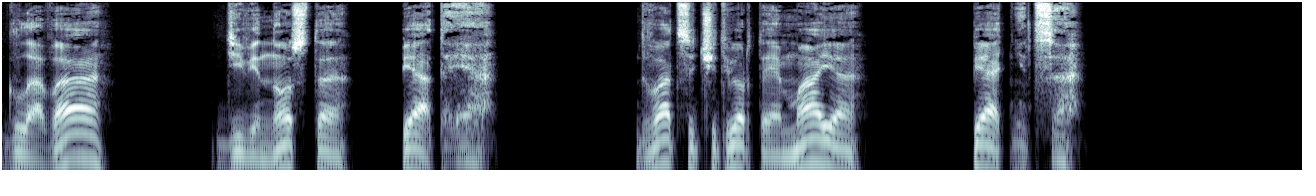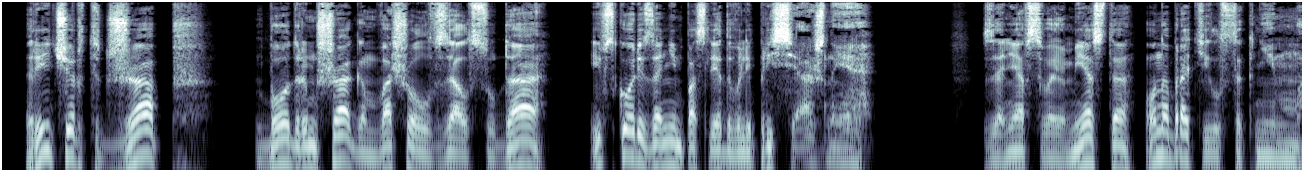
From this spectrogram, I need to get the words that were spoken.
Глава девяносто пятая. Двадцать четвертое мая. Пятница. Ричард Джаб бодрым шагом вошел в зал суда, и вскоре за ним последовали присяжные. Заняв свое место, он обратился к ним.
